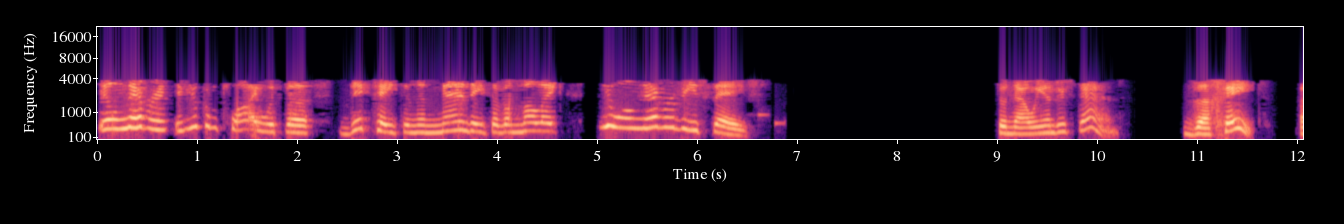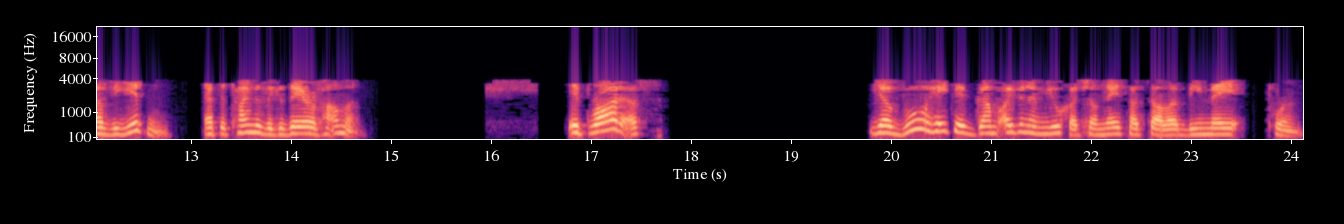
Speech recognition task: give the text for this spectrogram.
You'll never, if you comply with the dictates and the mandates of Amalek, you will never be safe. So now we understand the hate of the Yidden at the time of the Gezer of Haman. It brought us Yavu hetev gam oivenem yuchad shel neis hatzala Purim.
